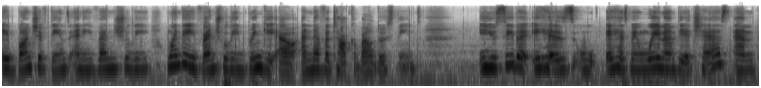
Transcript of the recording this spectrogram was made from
a bunch of things and eventually when they eventually bring it out and never talk about those things you see that it has it has been weighing on their chest and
